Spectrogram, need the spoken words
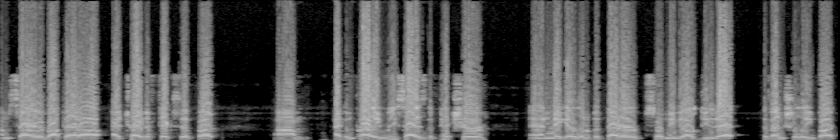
I'm sorry about that. I'll, I tried to fix it, but um, I can probably resize the picture and make it a little bit better. So maybe I'll do that eventually. But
